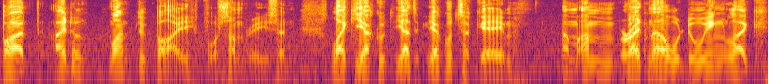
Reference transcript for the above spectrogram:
But I don't want to buy for some reason. Like Yaku- Yak- Yakuza game. I'm I'm right now doing like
